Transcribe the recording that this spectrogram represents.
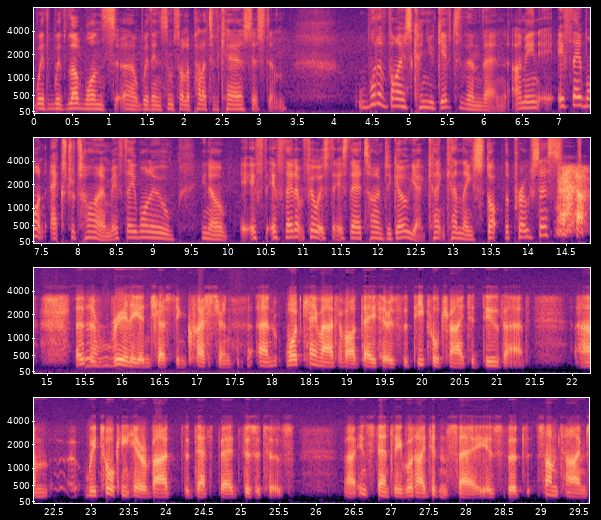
with with loved ones uh, within some sort of palliative care system. What advice can you give to them then? I mean, if they want extra time, if they want to, you know, if if they don't feel it's it's their time to go yet, can can they stop the process? That's a really interesting question. And what came out of our data is that people try to do that. Um, we're talking here about the deathbed visitors. Uh, incidentally, what I didn't say is that sometimes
